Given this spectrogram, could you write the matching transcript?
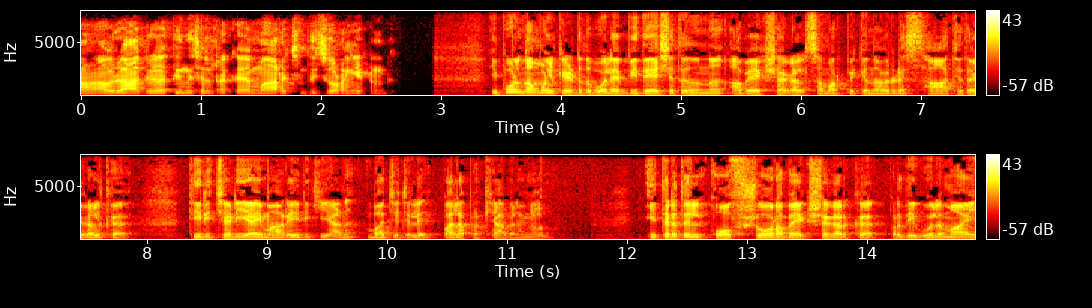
ആ ഒരു ആഗ്രഹത്തിൽ നിന്ന് ചിലരൊക്കെ മാറി ചിന്തിച്ചു തുടങ്ങിയിട്ടുണ്ട്. ഇപ്പോൾ നമ്മൾ കേട്ടതുപോലെ വിദേശത്ത് നിന്ന് അപേക്ഷകൾ സമർപ്പിക്കുന്നവരുടെ സാധ്യതകൾക്ക് തിരിച്ചടിയായി മാറിയിരിക്കുകയാണ് ബജറ്റിലെ പല പ്രഖ്യാപനങ്ങളും. ഇത്തരത്തിൽ ഓഫ്ഷോർ അപേക്ഷകർക്ക് പ്രതികൂലമായി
